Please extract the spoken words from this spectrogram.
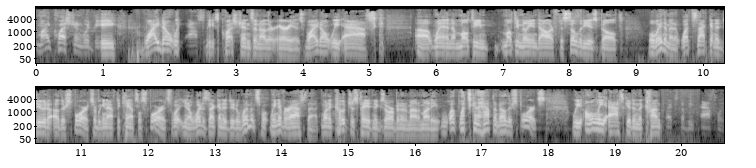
my question would be, why don't we ask these questions in other areas? Why don't we ask, uh, when a multi, multi-million dollar facility is built, well, wait a minute, what's that going to do to other sports? Are we going to have to cancel sports? What, you know, what is that going to do to women's sport? We never ask that. When a coach is paid an exorbitant amount of money, what, what's going to happen to other sports? We only ask it in the context of the athlete.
